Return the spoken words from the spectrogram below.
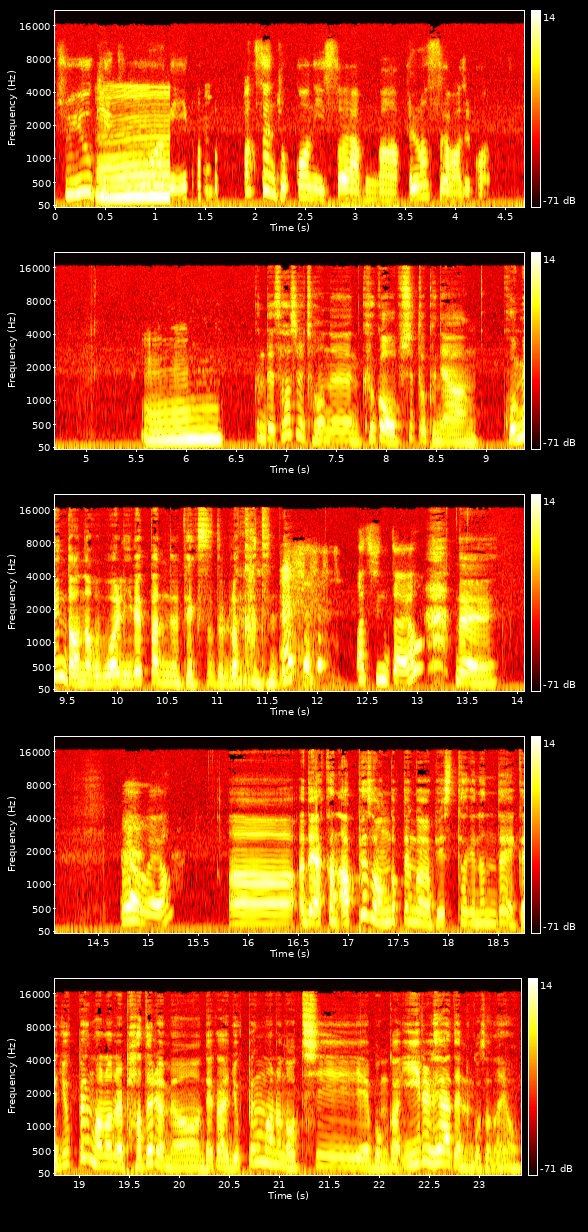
주 6일 음. 근무하기 이런 빡센 조건이 있어야 뭔가 밸런스가 맞을 것 같아요. 음, 근데 사실 저는 그거 없이도 그냥 고민도 안 하고 월 200 받는 백수 눌렀거든요. 아 진짜요? 네. 왜요 왜요? 어, 근데 약간 앞에서 언급된 거랑 비슷하긴 한데, 그러니까 600만 원을 받으려면 내가 600만 원 어치의 뭔가 일을 해야 되는 거잖아요.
